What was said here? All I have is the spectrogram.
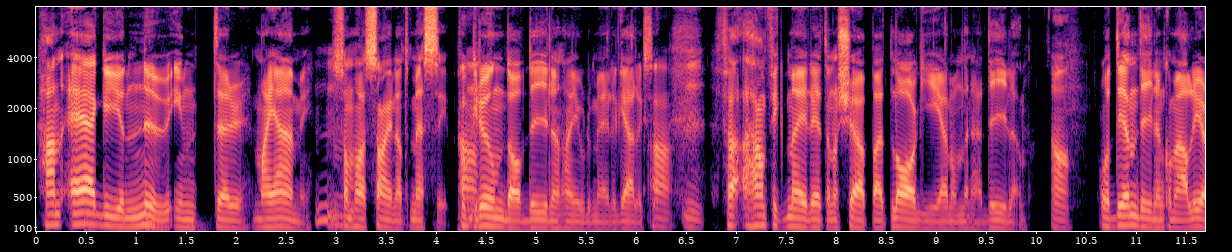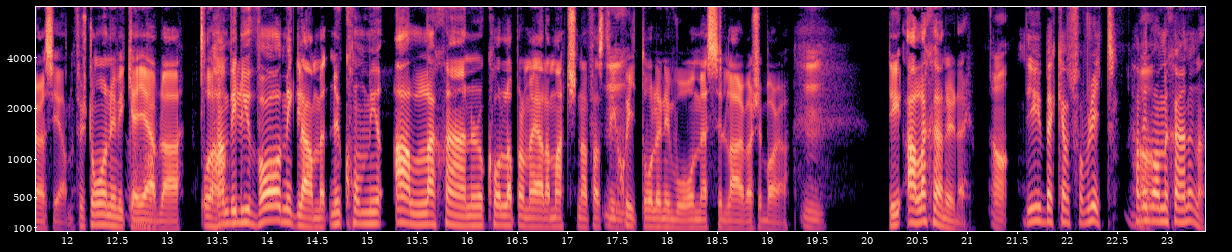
Han äger ju nu Inter Miami, som har signat Messi, på Ja. grund av dealen han gjorde med LA Galaxy. Ja. För han fick möjligheten att köpa ett lag genom den här dealen. Och den dealen kommer aldrig göras igen. Förstår ni vilka jävla... Och han vill ju vara med glammet. Nu kommer ju alla stjärnor och kolla på de här jävla matcherna fast det är Mm. skitdålig nivå och Messi larvar sig bara. mm, Det är alla stjärnor där. Det är ju Beckhams favorit. Han vill vara med stjärnorna.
